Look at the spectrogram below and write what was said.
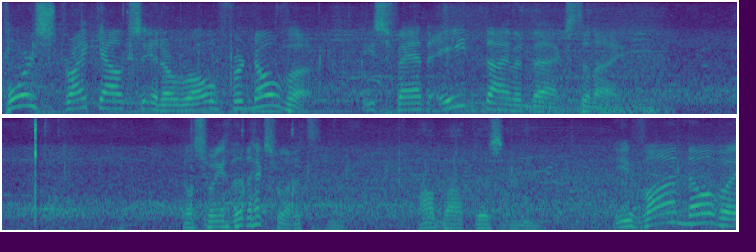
Four strikeouts in a row for Nova. He's fanned eight Diamondbacks tonight. He'll swing at the next one. It's How about this inning? Ivan Nova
